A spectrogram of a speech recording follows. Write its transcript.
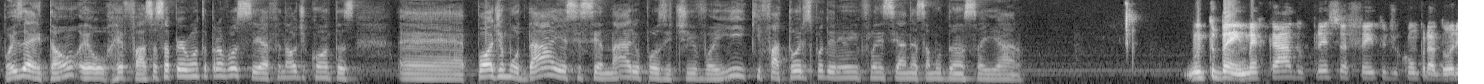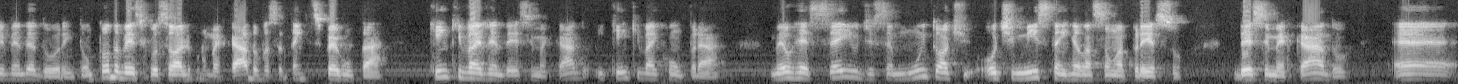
Pois é, então eu refaço essa pergunta para você. Afinal de contas, é, pode mudar esse cenário positivo aí? Que fatores poderiam influenciar nessa mudança aí, Aaron? Muito bem, mercado, preço é feito de comprador e vendedor. Então, toda vez que você olha para o mercado, você tem que se perguntar quem que vai vender esse mercado e quem que vai comprar. Meu receio de ser muito otimista em relação a preço desse mercado é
